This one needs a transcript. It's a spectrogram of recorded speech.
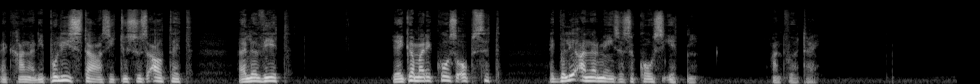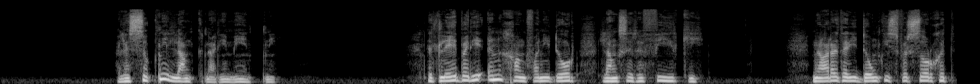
Ek gaan na die polisiestasie toe soos altyd. Hulle weet. Jy kan maar die kos opsit. Ek wil nie ander mense se kos eet nie, antwoord hy. Hulle soek nie lank na die ment nie. Dit lê by die ingang van die dorp langs 'n riviertjie. Nadat hy die donkies versorg het,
